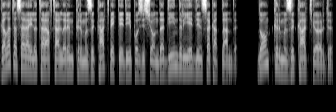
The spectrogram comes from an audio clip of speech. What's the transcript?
Galatasaraylı taraftarların kırmızı kart beklediği pozisyonda Dinder Yedlin sakatlandı. Donk kırmızı kart gördü.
